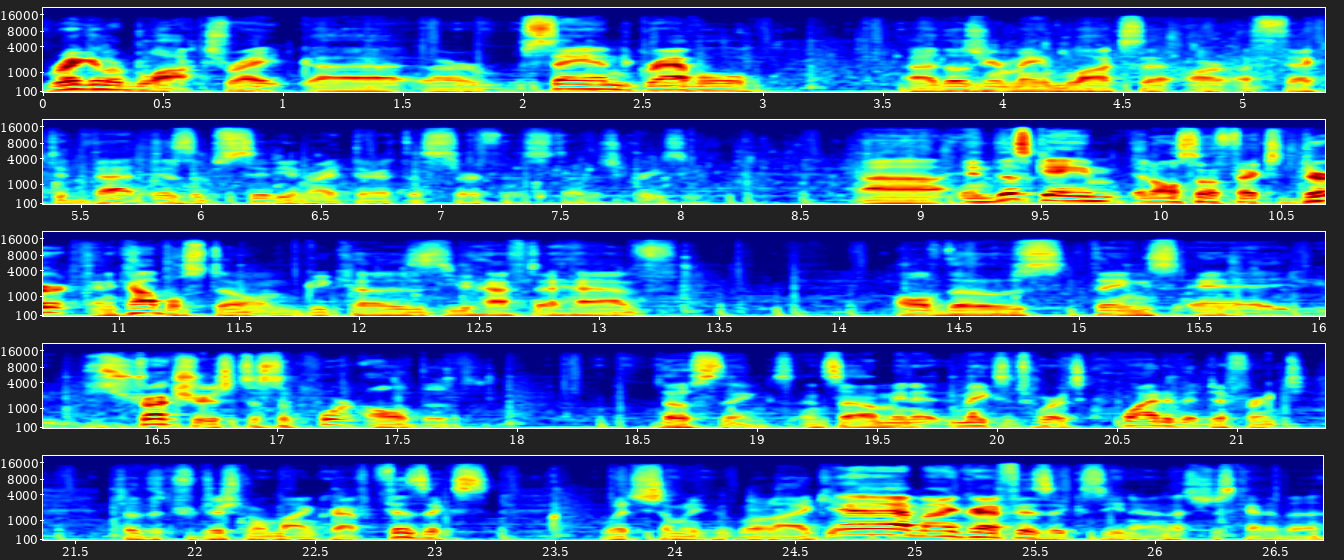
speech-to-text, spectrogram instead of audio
regular blocks, right? Uh, or sand, gravel, uh, those are your main blocks that are affected. That is obsidian right there at the surface. That is crazy. Uh, in this game, it also affects dirt and cobblestone because you have to have all of those things, uh, structures to support all of those those things. And so, I mean, it makes it to where it's quite a bit different to the traditional Minecraft physics, which so many people are like, yeah, Minecraft physics, you know, that's just kind of a,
